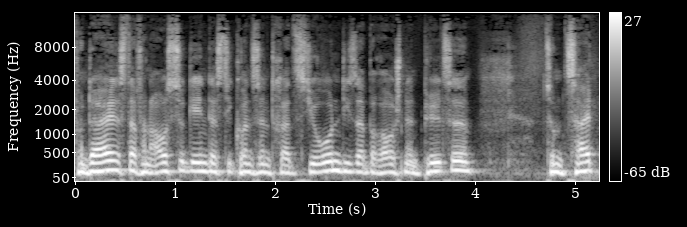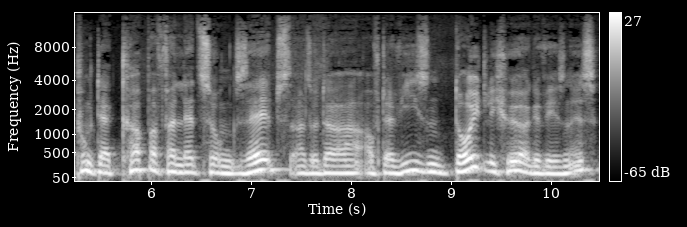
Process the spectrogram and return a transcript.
Von daher ist davon auszugehen, dass die Konzentration dieser berauschenden Pilze zum Zeitpunkt der Körperverletzung selbst, also da auf der Wiesen, deutlich höher gewesen ist.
